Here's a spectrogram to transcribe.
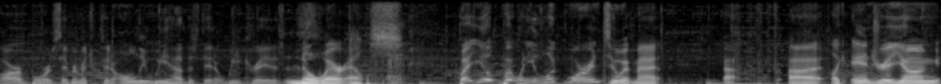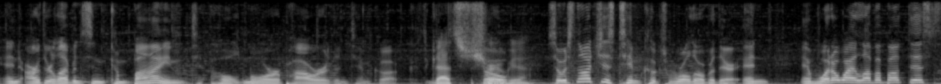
our board sabermetrics data. Only we have this data. We created this. Nowhere else. But you but when you look more into it, Matt, uh, uh, like Andrea Jung and Arthur Levinson combined hold more power than Tim Cook. That's So- true. Yeah. So it's not just Tim Cook's world over there. And and what do I love about this?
